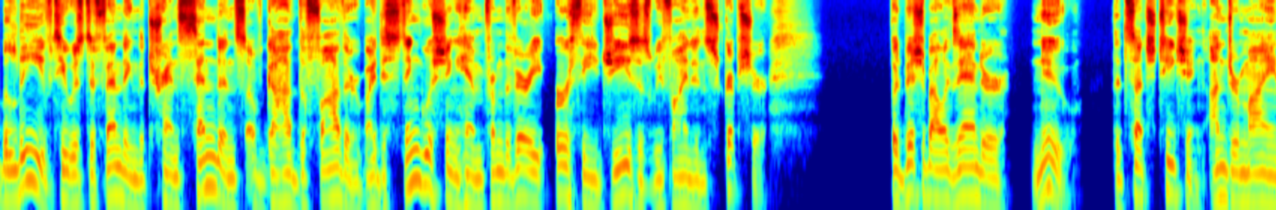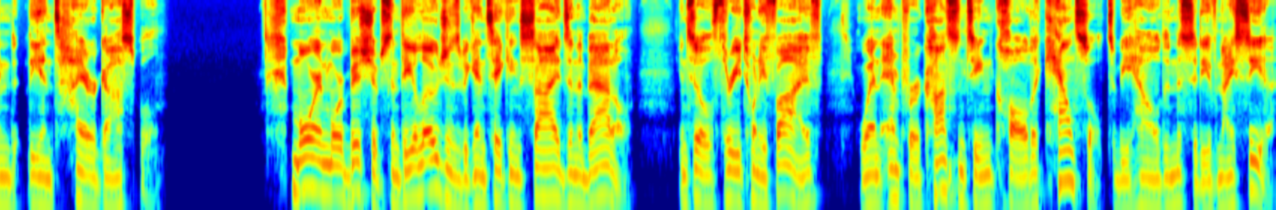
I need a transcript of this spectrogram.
believed he was defending the transcendence of God the Father by distinguishing him from the very earthy Jesus we find in Scripture. But Bishop Alexander knew that such teaching undermined the entire gospel. More and more bishops and theologians began taking sides in the battle until 325, when Emperor Constantine called a council to be held in the city of Nicaea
